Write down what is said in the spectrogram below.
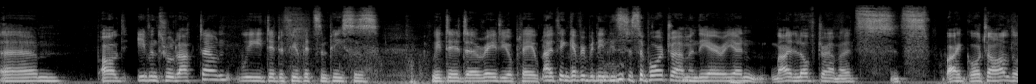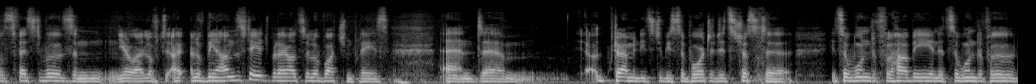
Um, all, even through lockdown, we did a few bits and pieces. We did a radio play. I think everybody needs to support drama in the area, and I love drama. It's it's. I go to all those festivals, and you know, I love to, I, love being on the stage, but I also love watching plays, and. Um, drama needs to be supported. It's just a, it's a wonderful hobby and it's a wonderful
